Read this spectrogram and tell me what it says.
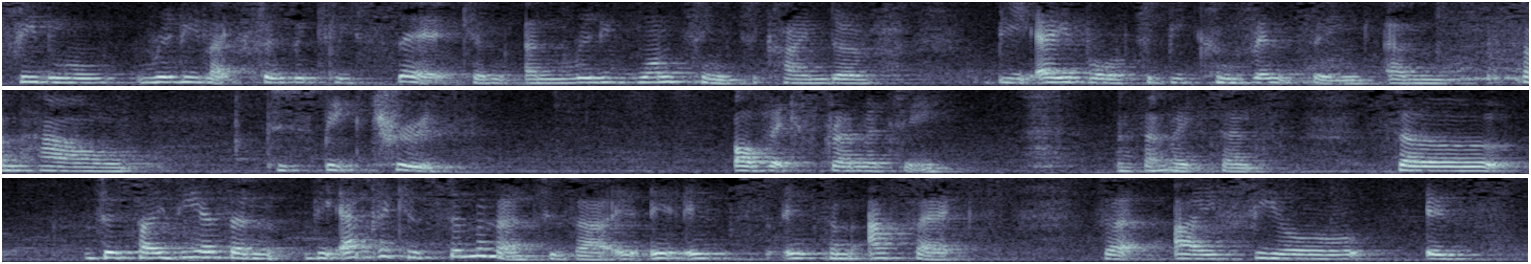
feeling really like physically sick and, and really wanting to kind of be able to be convincing and somehow to speak truth of extremity, if that mm-hmm. makes sense. So this idea then the epic is similar to that. It, it, it's it's an affect that I feel is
